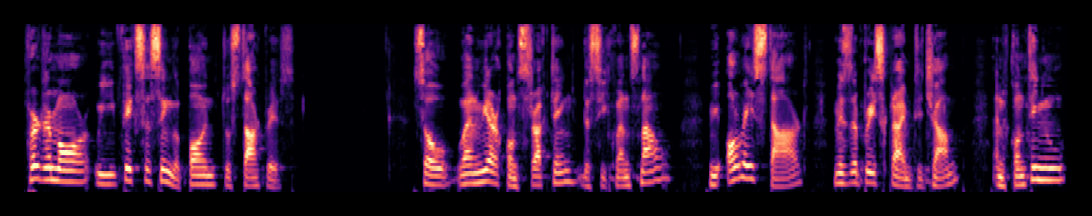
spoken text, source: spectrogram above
Furthermore, we fix a single point to start with. So when we are constructing the sequence now, we always start with the prescribed jump and continue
